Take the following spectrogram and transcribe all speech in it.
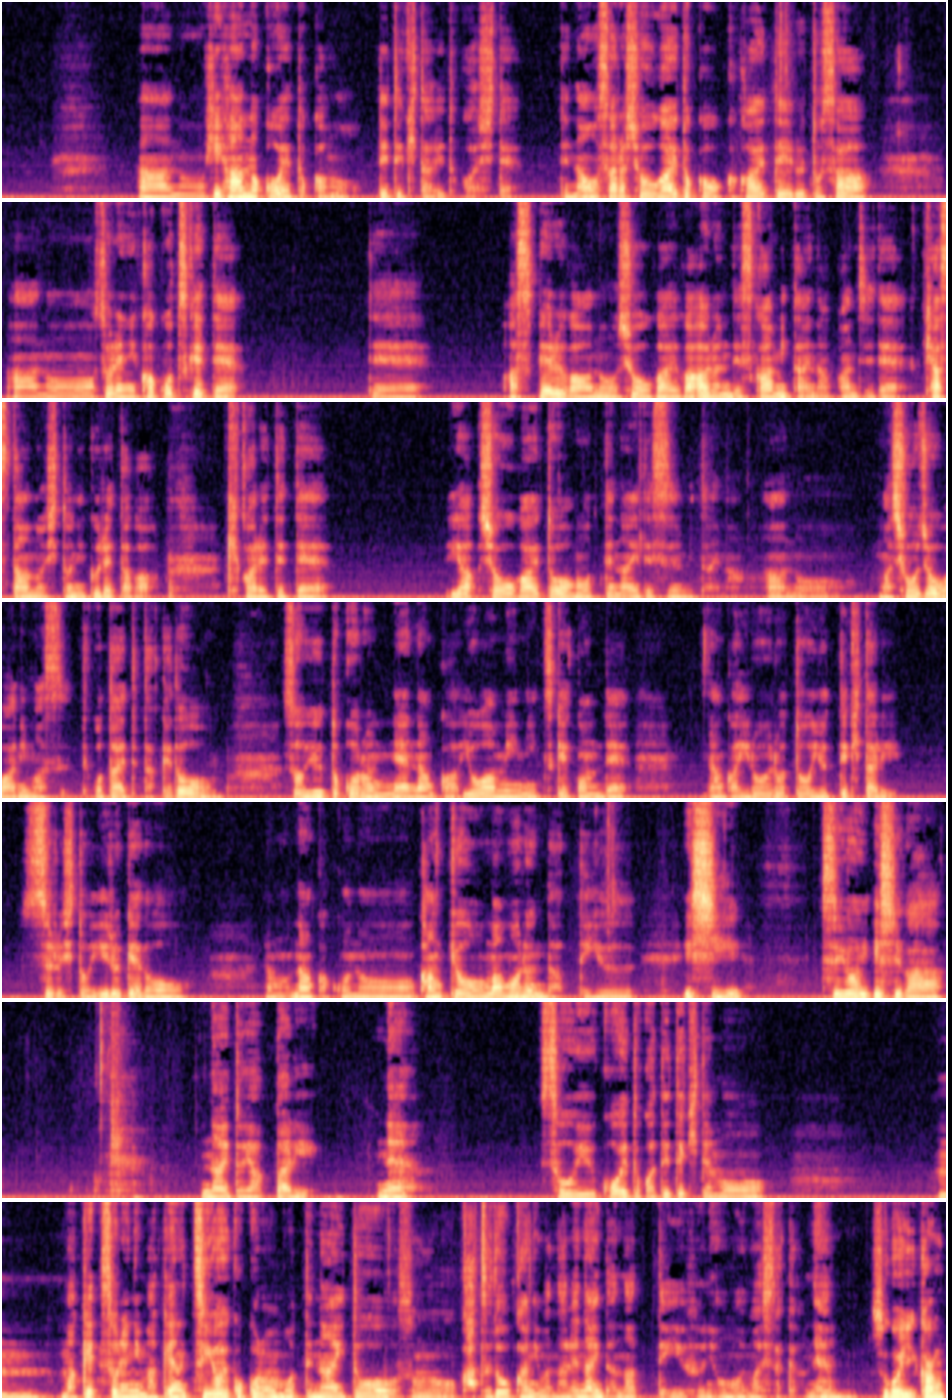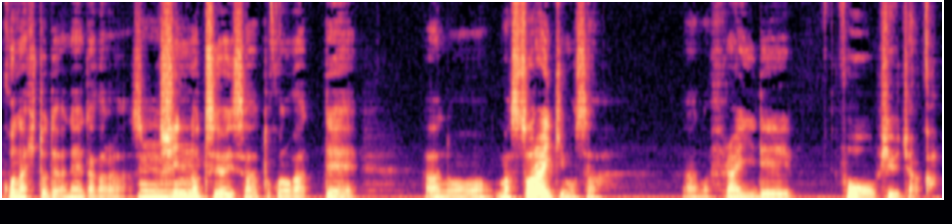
あの、批判の声とかも出てきたりとかして、で、なおさら障害とかを抱えているとさ、あの、それにかこつけて、で、アスペルガーの障害があるんですか？みたいな感じで、キャスターの人にグレタが聞かれてて、いや、障害とは思ってないです、みたいな。あの、まあ、症状はありますって答えてたけど、うん。そういうところにね、なんか弱みにつけ込んで、なんかいろいろと言ってきたりする人いるけど、でもなんかこの環境を守るんだっていう意志強い意志がないとやっぱりね、そういう声とか出てきても、うん、負け、それに負け、強い心を持ってないと、その活動家にはなれないんだなっていうふうに思いましたけどね。うんすごい頑固な人だよね。だから、その芯の強いさ、ところがあって、あの、まあ、ストライキもさ、あの、フライデー・フォー・フューチャーか。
